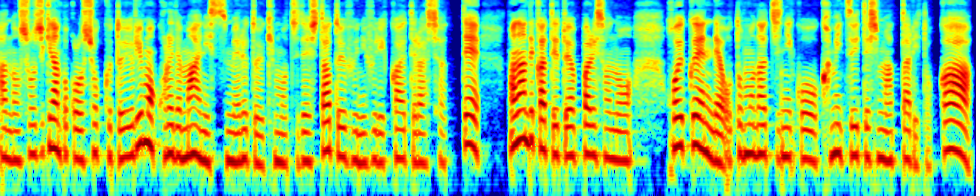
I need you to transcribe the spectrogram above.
あの、正直なところショックというよりもこれで前に進めるという気持ちでしたというふうに振り返ってらっしゃって、まあなんでかっていうとやっぱりその、保育園でお友達にこう噛みついてしまったりとか、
